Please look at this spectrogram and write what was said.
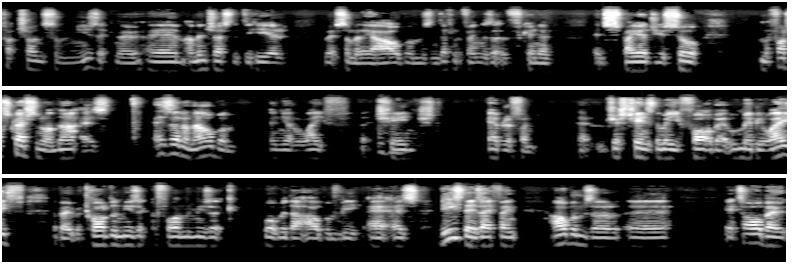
touch on some music now. Um, I'm interested to hear about some of the albums and different things that have kind of inspired you. So, my first question on that is: Is there an album in your life that Mhm. changed everything? It just changed the way you thought about maybe life, about recording music, performing music. What would that album be? Uh, is these days, I think albums are. Uh, it's all about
